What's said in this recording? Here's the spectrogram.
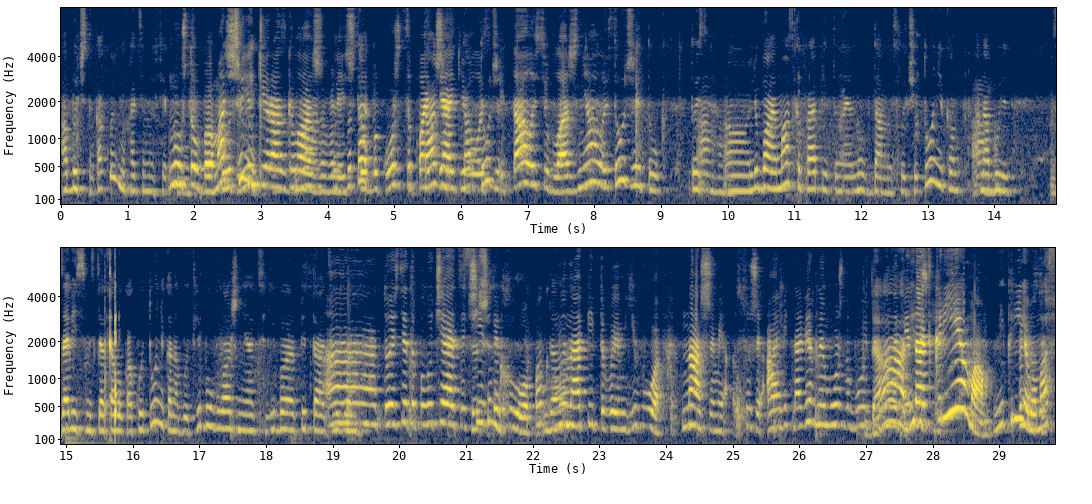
Обычно какой мы хотим эффект? Ну, чтобы морщинки разглаживались, Да, вот так- чтобы кожица та та- подтягивалась, же- питалась, увлажнялась. Тот же итог. То есть Ага. э, любая маска пропитанная, ну в данном случае тоником, она будет в зависимости от того, какой тоник, она будет либо увлажнять, либо питать, либо А, то есть это получается Совершенно- чистый хлопок. Да. Мы напитываем его нашими. Слушай, а ведь, наверное, можно будет Да, его напитать видишь? кремом. не кремом, а Плюс еще.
